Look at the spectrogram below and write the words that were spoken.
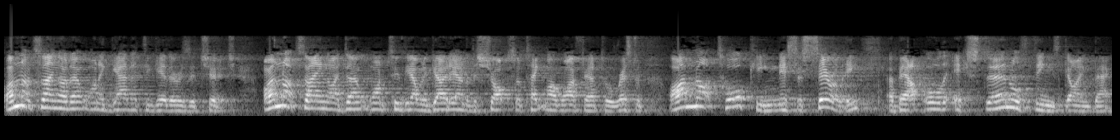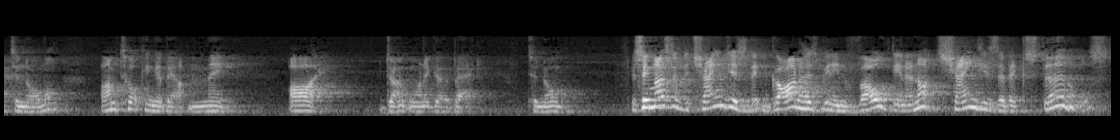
I'm not saying I don't want to gather together as a church. I'm not saying I don't want to be able to go down to the shops or take my wife out to a restaurant. I'm not talking necessarily about all the external things going back to normal. I'm talking about me. I don't want to go back to normal. You see, most of the changes that God has been involved in are not changes of externals.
